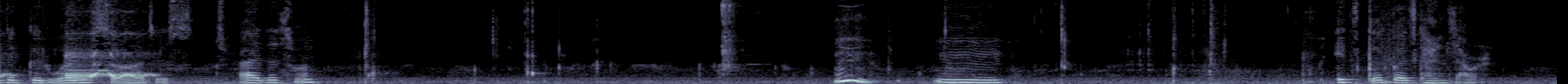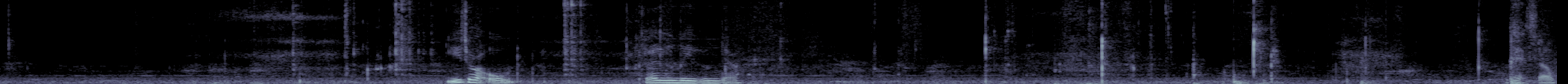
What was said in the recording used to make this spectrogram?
One the good ones, so I'll just try this one. Mmm. Mmm. It's good, but it's kind of sour. These are old. So I didn't leave them there. Okay, so.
